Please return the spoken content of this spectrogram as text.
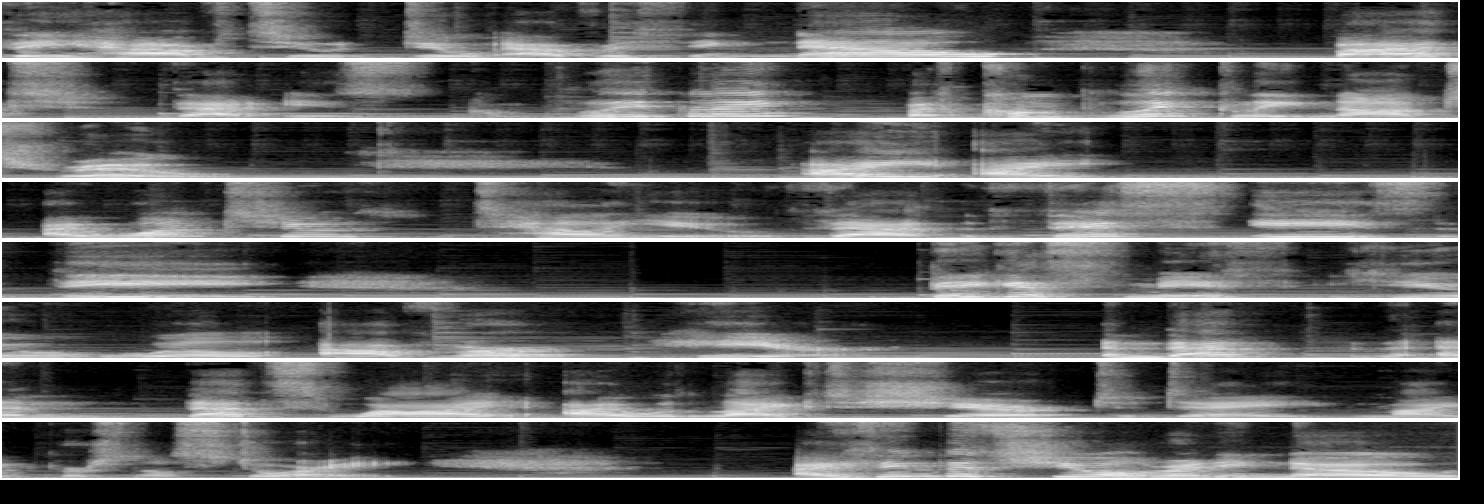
They have to do everything now but that is completely but completely not true i i i want to tell you that this is the biggest myth you will ever hear. And that and that's why I would like to share today my personal story. I think that you already know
